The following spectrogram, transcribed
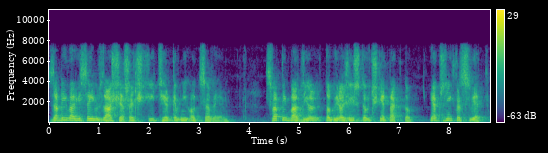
Zabývali se jim zvláště řečtí církevní otcové. Svatý Bazil to vyloží stoučně takto. Jak vznikl svět?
